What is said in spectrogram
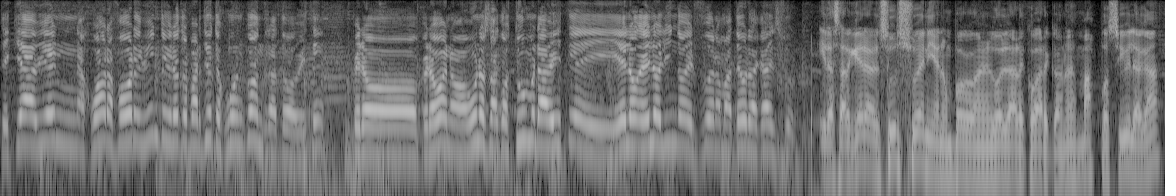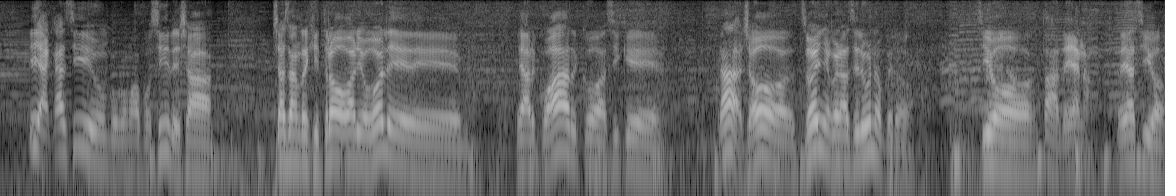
te queda bien a jugar a favor del viento y en otro partido te juega en contra todo, ¿viste? Pero, pero bueno, uno se acostumbra, ¿viste? Y es lo, es lo lindo del fútbol amateur de acá del sur. Y los arqueros del sur sueñan un poco con el gol arco a arco, ¿no? ¿Es más posible acá? Y acá sí, un poco más posible. Ya, ya se han registrado varios goles de, de arco a arco, así que nada, yo sueño con hacer uno, pero sigo. No, todavía no, todavía sigo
